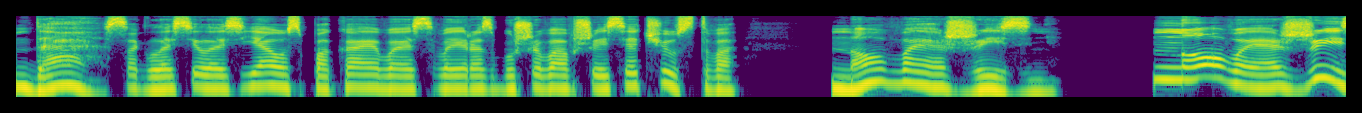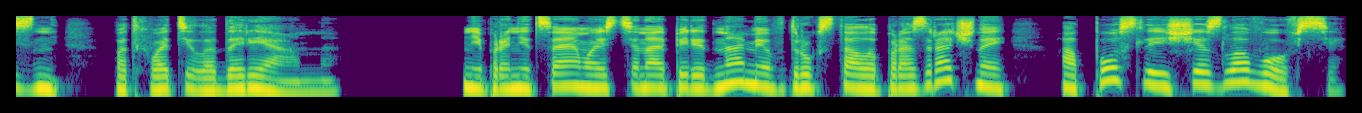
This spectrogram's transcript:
«Да», — согласилась я, успокаивая свои разбушевавшиеся чувства — Новая жизнь. Новая жизнь, подхватила Дарианна. Непроницаемая стена перед нами вдруг стала прозрачной, а после исчезла вовсе.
